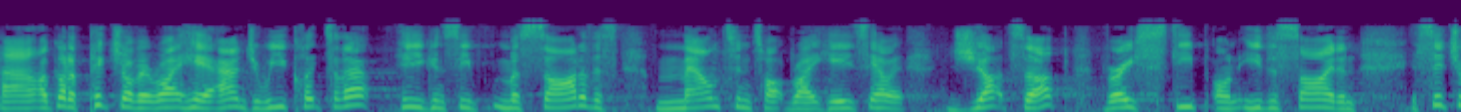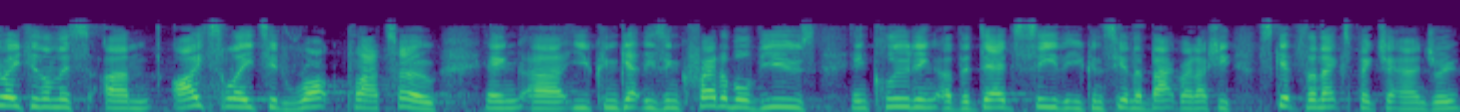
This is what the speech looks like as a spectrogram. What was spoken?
Uh, I've got a picture of it right here. Andrew, will you click to that? Here you can see Masada, this mountaintop right here. You see how it juts up, very steep on either side. And it's situated on this um, isolated rock plateau. And uh, you can get these incredible views, including of the Dead Sea that you can see in the background. Actually, skip to the next picture, Andrew. And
